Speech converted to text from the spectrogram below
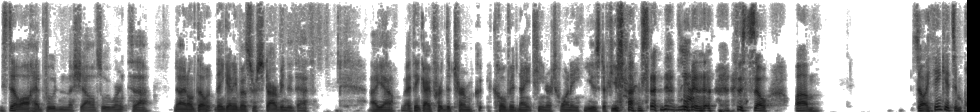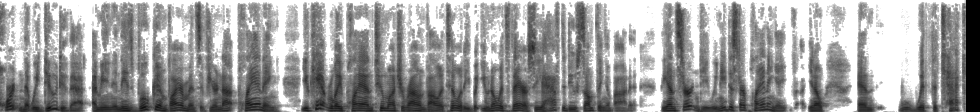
We still all had food in the shelves. We weren't, uh, no, I don't th- think any of us were starving to death. Uh, yeah, I think I've heard the term COVID 19 or 20 used a few times. yeah. so, um, so I think it's important that we do do that. I mean, in these VUCA environments, if you're not planning, you can't really plan too much around volatility, but you know it's there. So you have to do something about it. The uncertainty, we need to start planning it, you know, and with the tech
